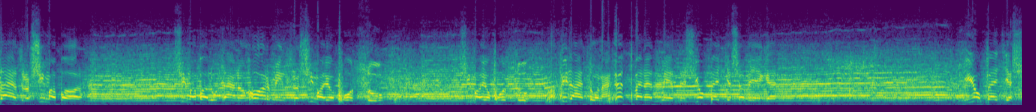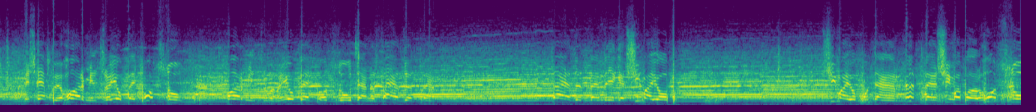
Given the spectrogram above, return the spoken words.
100-ra sima bal, sima bal utána 30-ra sima jobb hosszú, sima jobb hosszú, a kilátónál 50-et mész, és jobb egyes a vége, jobb egyes, és ebből 30-ra jobb egy hosszú, 30-ra van a jobb egy hosszú, utána 150, 150 vége, sima jobb, jobb után 50 sima bal hosszú,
